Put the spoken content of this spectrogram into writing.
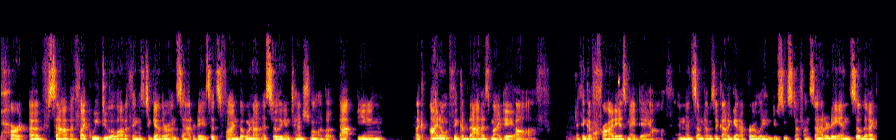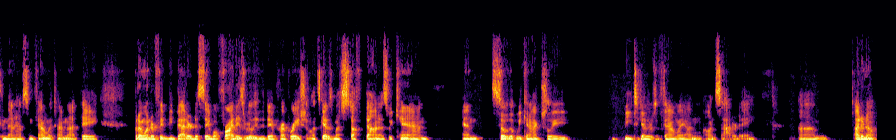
part of Sabbath. Like we do a lot of things together on Saturdays, that's fine, but we're not necessarily intentional about that being like I don't think of that as my day off. I think of Friday as my day off. And then sometimes I got to get up early and do some stuff on Saturday and so that I can then have some family time that day. But I wonder if it'd be better to say, well, Friday is really the day of preparation. Let's get as much stuff done as we can and so that we can actually be together as a family on on Saturday. Um, I don't know.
